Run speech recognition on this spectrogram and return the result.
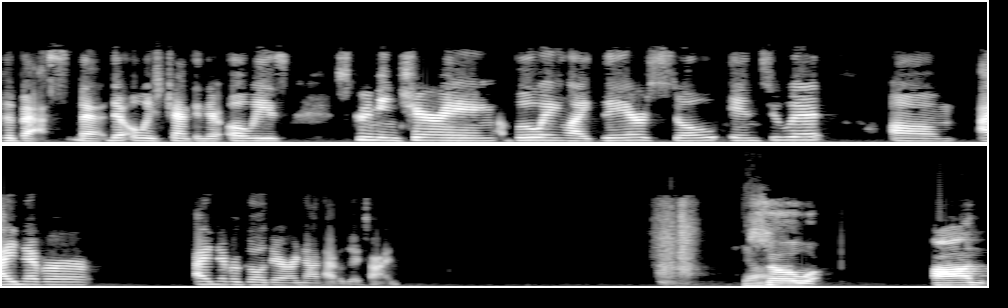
the best. That they're always chanting, they're always screaming, cheering, booing, like they're so into it. Um, I never, I never go there and not have a good time. Yeah. So, on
